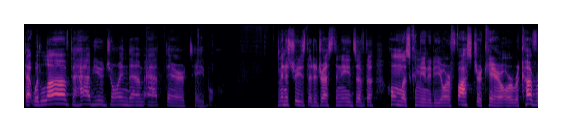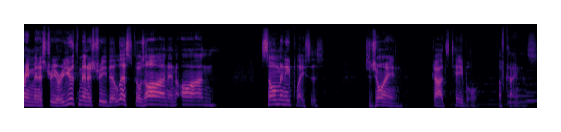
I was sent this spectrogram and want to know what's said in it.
that would love to have you join them at their table ministries that address the needs of the homeless community or foster care or recovery ministry or youth ministry. The list goes on and on. So many places to join God's table of kindness,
